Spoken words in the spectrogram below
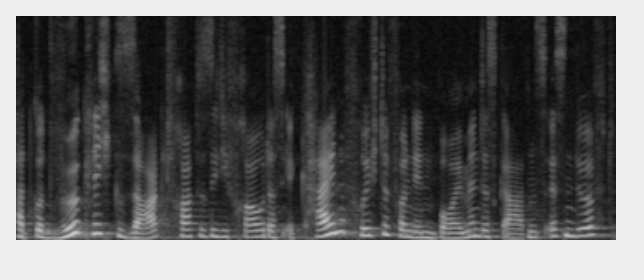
Hat Gott wirklich gesagt, fragte sie die Frau, dass ihr keine Früchte von den Bäumen des Gartens essen dürft?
